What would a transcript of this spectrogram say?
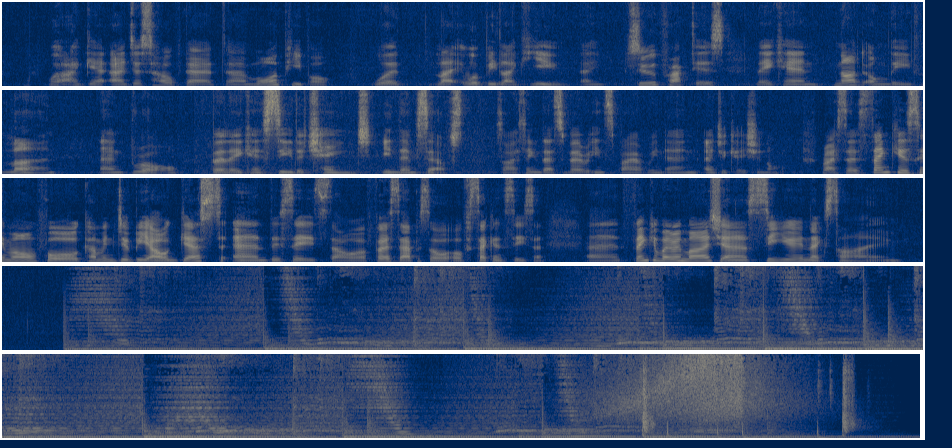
Well, I get. I just hope that uh, more people would like would be like you. Uh, through practice, they can not only learn and grow, but they can see the change in themselves. So I think that's very inspiring and educational. Right. So thank you, Simon, for coming to be our guest. And this is our first episode of second season. And thank you very much. And see you next time.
